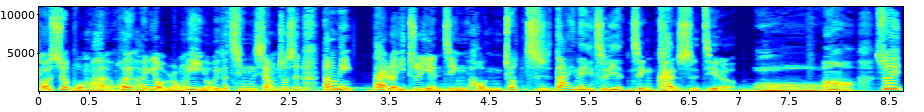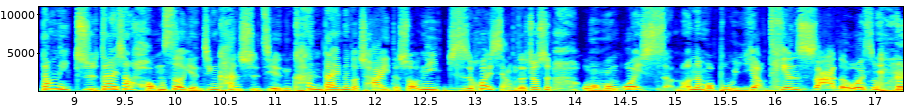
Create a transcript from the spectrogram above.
而是我们很会很有容易有一个倾向，就是当你戴了一只眼镜以后，你就只戴那只眼镜看世界了。哦，哦，所以当你只戴上红色眼镜看世界，你看待那个差异的时候，你只会想着就是我们为什么那么不一样？天杀的，为什么会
